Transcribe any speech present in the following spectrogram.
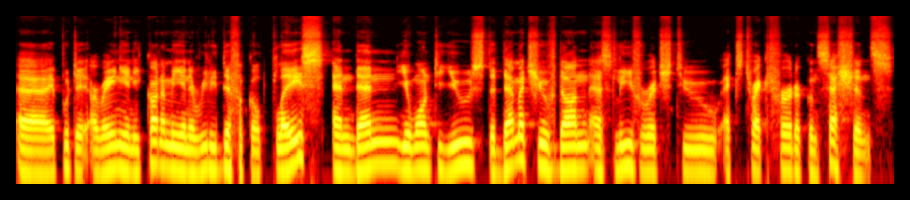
uh, put the Iranian economy in a really difficult place, and then you want to use the damage you've done as leverage to extract further concessions.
